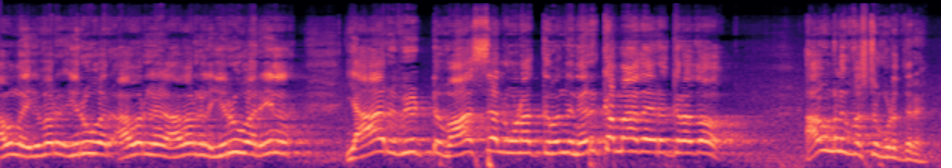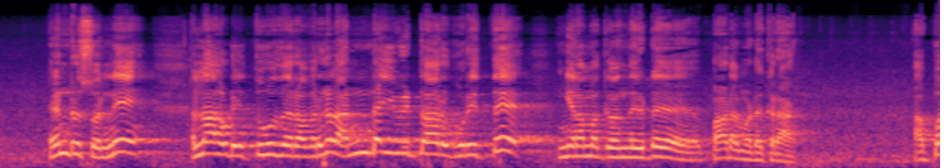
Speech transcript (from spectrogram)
அவங்க இவர் இருவர் அவர்கள் அவர்கள் இருவரில் யார் வீட்டு வாசல் உனக்கு வந்து நெருக்கமாக இருக்கிறதோ அவங்களுக்கு ஃபஸ்ட்டு கொடுத்துரு. என்று சொல்லி அல்லாஹுடைய தூதர் அவர்கள் அண்டை வீட்டார் குறித்து இங்கே நமக்கு வந்துக்கிட்டு பாடம் எடுக்கிறாங்க. அப்போ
